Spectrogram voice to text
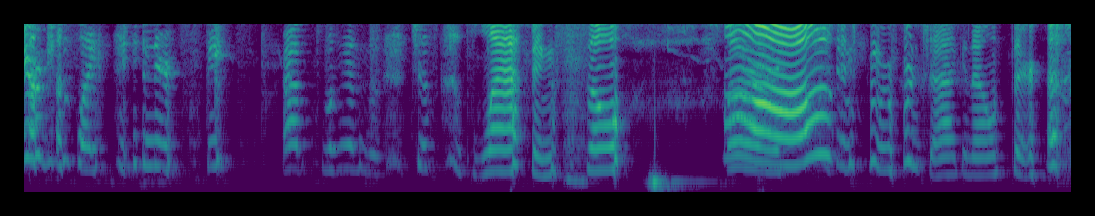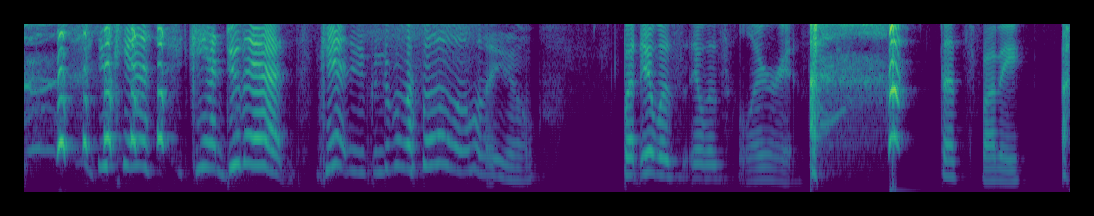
were just like in their seats, just laughing so hard. And we were jogging out there. you can't, you can't do that. You can't, you can do oh, you know. But it was, it was hilarious. That's funny. I,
